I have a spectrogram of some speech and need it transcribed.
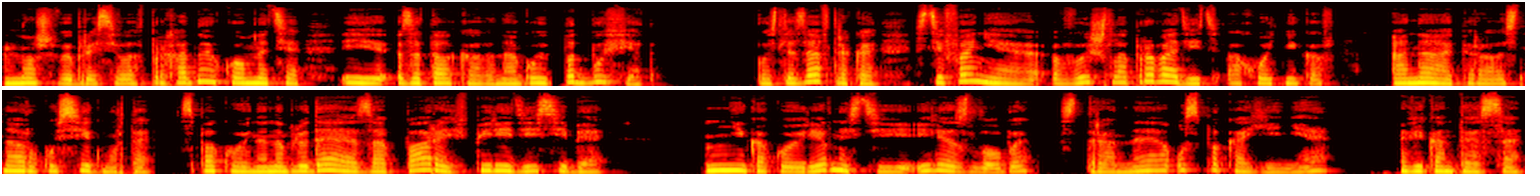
Нож выбросила в проходной комнате и затолкала ногой под буфет. После завтрака Стефания вышла проводить охотников. Она опиралась на руку Сигмурта, спокойно наблюдая за парой впереди себя. Никакой ревности или злобы, странное успокоение. Викантесса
